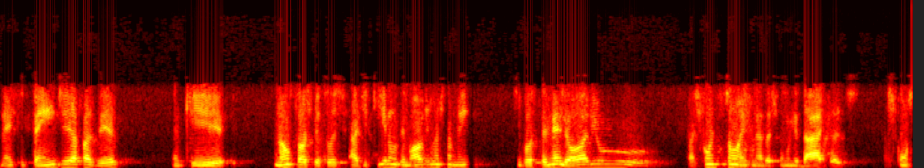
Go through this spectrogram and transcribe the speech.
né, isso tende a fazer com que não só as pessoas adquiram os imóveis, mas também que você melhore o, as condições né, das comunidades, as,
